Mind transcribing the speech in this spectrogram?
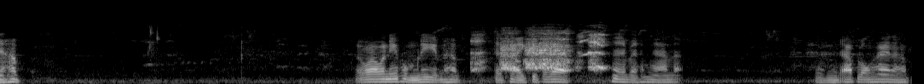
นะครับ แต่ว่าวันนี้ผมรีบนะครับ แต่ถ่ายคลิปแรกน่าจะไปทำงานละผมอัพลงให้นะครับ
